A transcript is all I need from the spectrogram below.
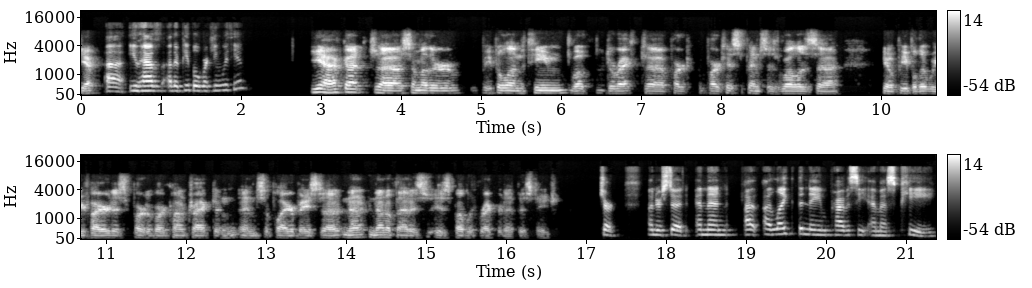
Yep. Uh, you have other people working with you? Yeah, I've got uh, some other people on the team, both direct uh, part participants as well as uh, you know people that we've hired as part of our contract and and supplier base. Uh, none, none of that is is public record at this stage. Sure, understood. And then I, I like the name Privacy MSP.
